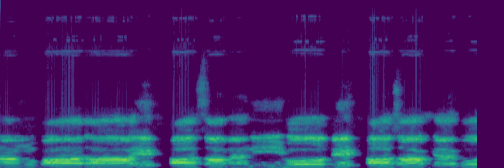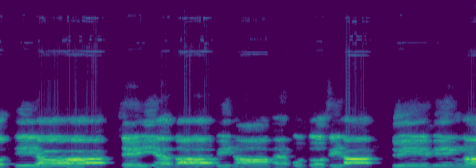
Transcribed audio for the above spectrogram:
นังปาทายอาสามณีโหติอาสักปุติยาเสียตาปินามปุตุศิลา द्विविङ्गा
